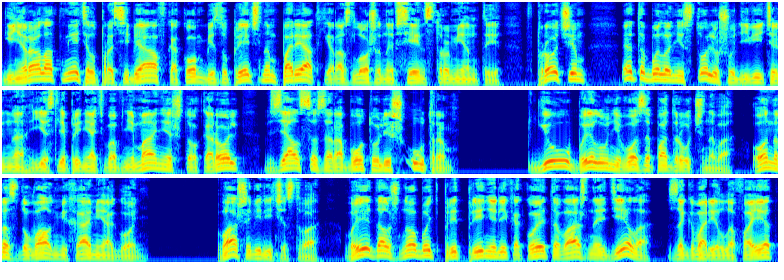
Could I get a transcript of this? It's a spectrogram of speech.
Генерал отметил про себя, в каком безупречном порядке разложены все инструменты. Впрочем, это было не столь уж удивительно, если принять во внимание, что король взялся за работу лишь утром. Гю был у него за подручного. Он раздувал мехами огонь. «Ваше Величество, вы, должно быть, предприняли какое-то важное дело», — заговорил Лафайет,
